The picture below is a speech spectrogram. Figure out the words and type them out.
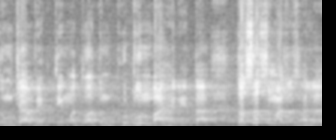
तुमच्या व्यक्तिमत्वातून फुटून बाहेर येता. तसंच माझं झालं.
